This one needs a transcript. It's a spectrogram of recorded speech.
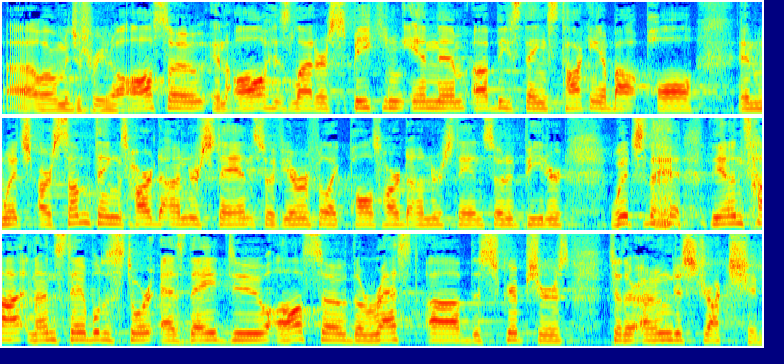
uh, well, let me just read it. Also, in all his letters, speaking in them of these things, talking about Paul, in which are some things hard to understand. So if you ever feel like Paul's hard to understand, so did Peter, which the, the untaught and unstable distort as they do also the rest of the Scriptures to their own destruction.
